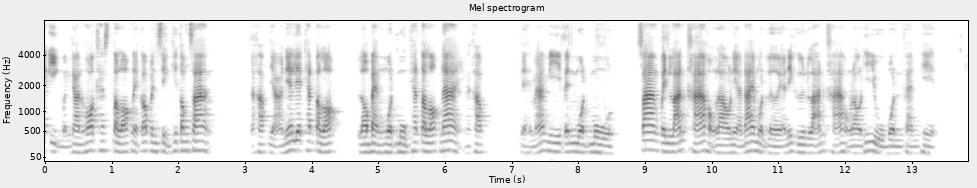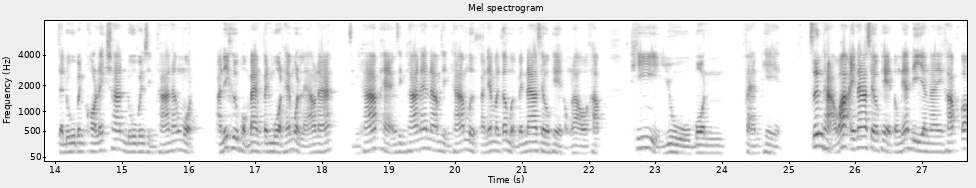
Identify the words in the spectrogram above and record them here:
กอีกเหมือนกัน เพราะว่า Catalog เนี่ยก็เป็นสิ่งที่ต้องสร้างนะครับ อย่างอันนี้เรียก Catalog เราแบ่งหมวดหมู่ Catalog ได้นะครับเนี่ยเห็นไหมมีเป็นหมวดหมู่สร้างเป็นร้านค้าของเราเนี่ยได้หมดเลย อันนี้คือร้านค้าของเราที่อยู่บนแฟนเพจ จะดูเป็นคอลเลกชันดูเป็นสินค้าทั้งหมด อันนี้คือผมแบ่งเป็นหมวดให้หมดแล้วนะ สินค้าแผง สินค้าแนะนำสินค้าหมึก อันนี้มันก็เหมือนเป็นหน้าเซลล์เพจของเราครับ ที่อยู่บนแฟนเพจ ซึ่งถามว่าไอ้หน้าเซลล์เพจตรงนี้ดียังไงครับ ก็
